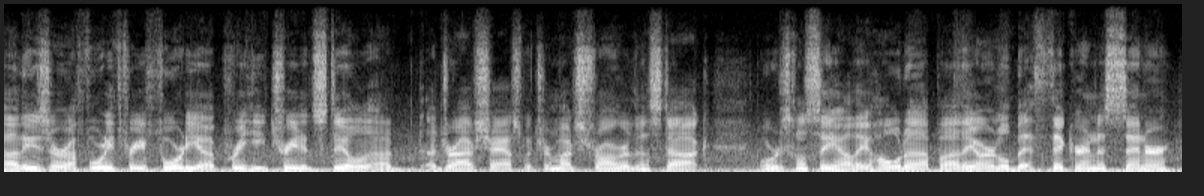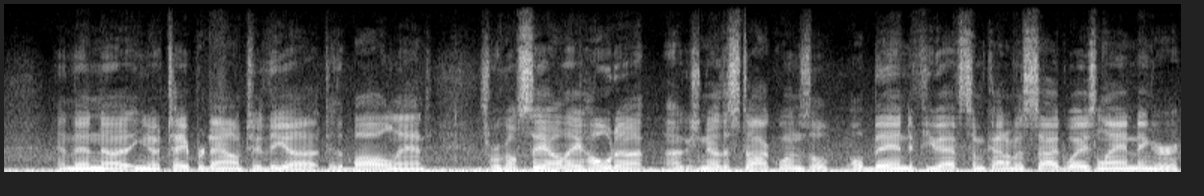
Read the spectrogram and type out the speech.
Uh, these are a 4340 uh, preheat treated steel uh, uh, drive shafts, which are much stronger than stock. We're just gonna see how they hold up. Uh, they are a little bit thicker in the center and then uh, you know taper down to the to the ball end. So we're gonna see how they hold up because you know the stock ones will, will, bend if you have some kind of a sideways landing or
